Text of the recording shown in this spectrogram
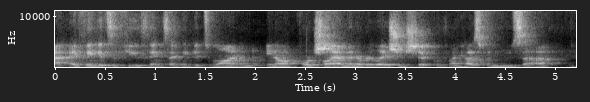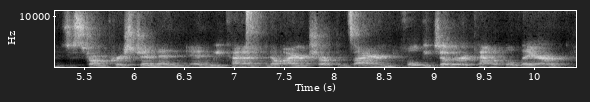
I think it's a few things. I think it's one, you know, fortunately I'm in a relationship with my husband who's a who's a strong Christian and and we kind of, you know, iron sharpens iron, hold each other accountable there.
